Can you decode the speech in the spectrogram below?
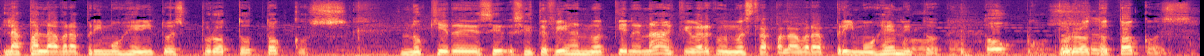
La palabra primogénito es prototocos. No quiere decir, si te fijas, no tiene nada que ver con nuestra palabra primogénito. Prototocos. Prototocos.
